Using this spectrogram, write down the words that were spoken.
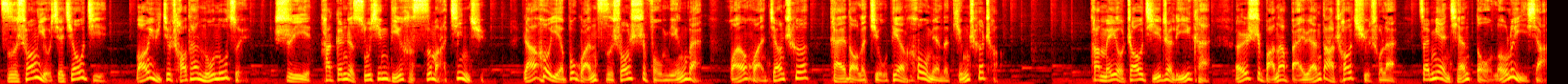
子双有些焦急，王宇就朝他努努嘴，示意他跟着苏辛迪和司马进去，然后也不管子双是否明白，缓缓将车开到了酒店后面的停车场。他没有着急着离开，而是把那百元大钞取出来，在面前抖搂了一下，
